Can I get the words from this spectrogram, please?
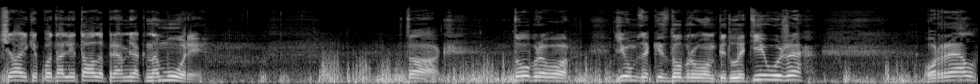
Чайки поналітали прямо як на морі. Так, добриво, юмзик із добривом підлетів уже. Орел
